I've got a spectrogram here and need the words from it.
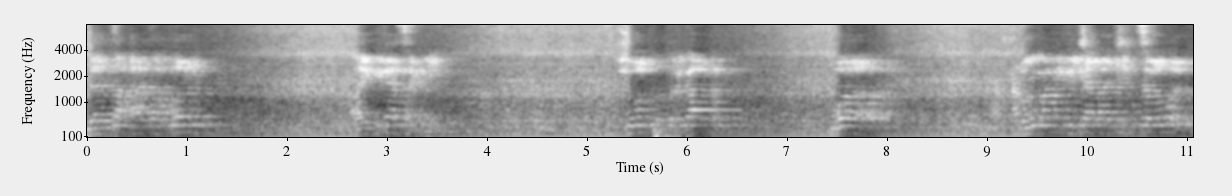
ज्यांचा आज आपण ऐकण्यासाठी शोध पत्रकार व पुरोगामी विचाराची चळवळ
